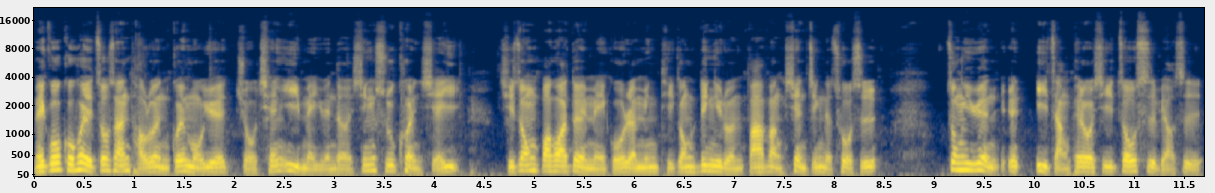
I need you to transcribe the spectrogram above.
美国国会周三讨论规模约九千亿美元的新纾困协议。其中包括对美国人民提供另一轮发放现金的措施。众议院议长佩洛西周四表示，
